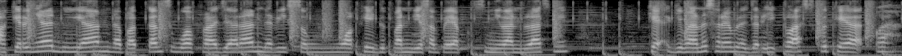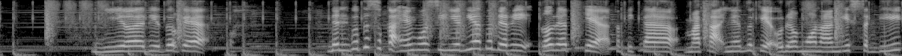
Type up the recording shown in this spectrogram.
akhirnya dia mendapatkan sebuah pelajaran dari semua kehidupan dia sampai yang 19 nih kayak gimana caranya belajar ikhlas tuh kayak wah gila dia tuh kayak wah. Dan gue tuh suka emosinya dia tuh dari lo liat kayak ketika matanya tuh kayak udah mau nangis sedih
